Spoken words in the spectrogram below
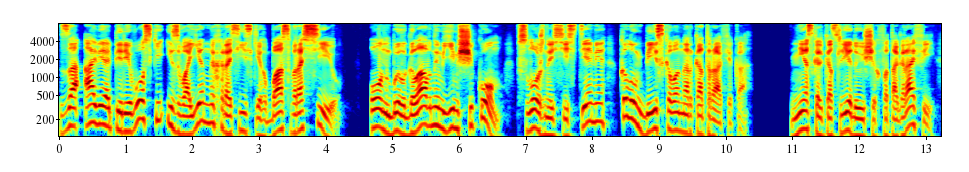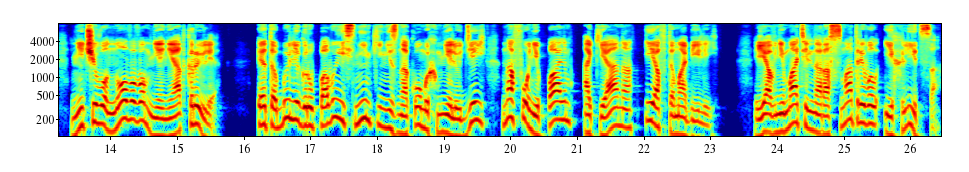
за авиаперевозки из военных российских баз в Россию. Он был главным ямщиком в сложной системе колумбийского наркотрафика. Несколько следующих фотографий ничего нового мне не открыли. Это были групповые снимки незнакомых мне людей на фоне пальм, океана и автомобилей. Я внимательно рассматривал их лица.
